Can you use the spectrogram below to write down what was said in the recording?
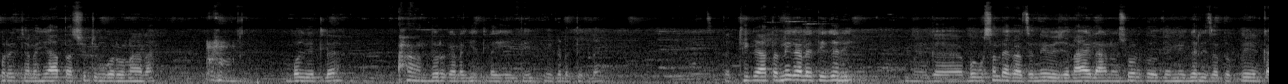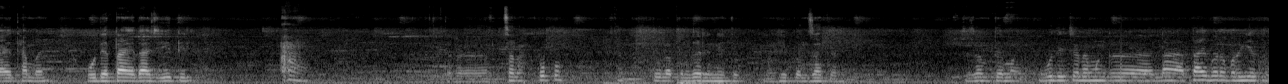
परत त्याला हे आता शूटिंगवरून आला. बघितलं दुर्गाला घेतलं येते इकडं तिकडं. तर ठीक आहे आता निघालं ती घरी. मग बघू संध्याकाळचं नियोजन आयला आणून सोडतो तर मी घरी जातो. प्रियंका आहे थांबन. उद्या ताय दाजी येतील. तर चला पप्पू तुला पण घरी नेतो. मग हे पण जातं. जमतं मग. उद्याच्याला मग ला ताई बरोबर येतो.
